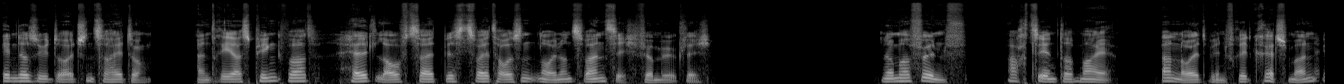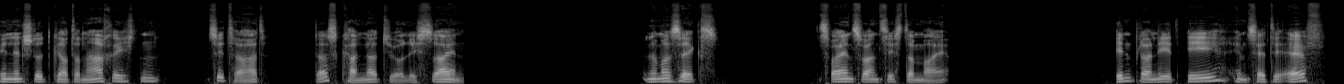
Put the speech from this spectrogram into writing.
In der Süddeutschen Zeitung. Andreas Pinkwart hält Laufzeit bis 2029 für möglich. Nummer 5, 18. Mai. Erneut Winfried Kretschmann in den Stuttgarter Nachrichten. Zitat: Das kann natürlich sein. Nummer 6, 22. Mai. In Planet E im ZDF.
